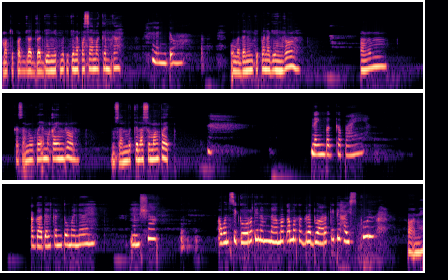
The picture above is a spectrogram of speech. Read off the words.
makipagladladingit mo ti tinapasama kan ka. Lando, Umadanin ti pa nag-enroll. Ang um, kasano pa yung maka-enroll? Nusan mo ti na sumangpet? naimbag ka pa'y. Agadal kan tumanan. Nam siya. Awan siguro tinamnamak ang makagraduarak iti high school. Ami,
